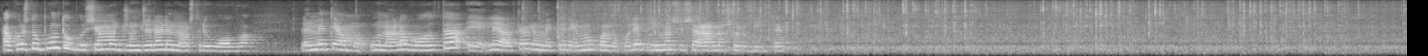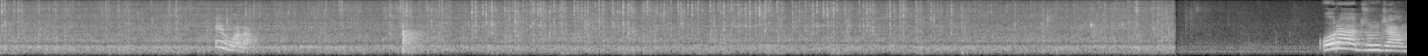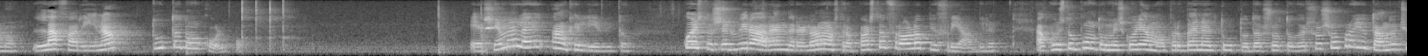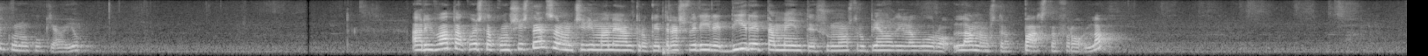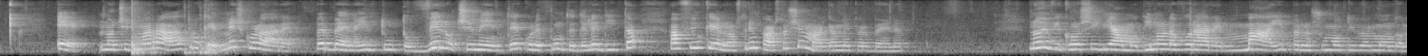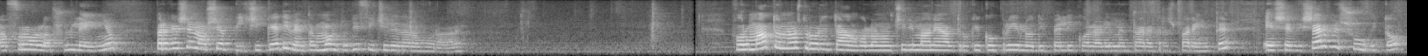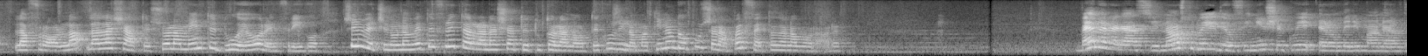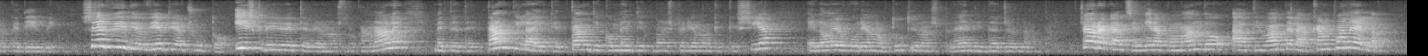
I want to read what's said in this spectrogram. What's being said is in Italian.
A questo punto possiamo aggiungere le nostre uova. Le mettiamo una alla volta e le altre le metteremo quando quelle prima si saranno assorbite. E voilà ora aggiungiamo la farina tutta ad un colpo e assieme a lei anche il lievito questo servirà a rendere la nostra pasta frolla più friabile. A questo punto mescoliamo per bene il tutto da sotto verso sopra aiutandoci con un cucchiaio. Arrivata a questa consistenza non ci rimane altro che trasferire direttamente sul nostro piano di lavoro la nostra pasta frolla e non ci rimarrà altro che mescolare per bene il tutto velocemente con le punte delle dita affinché il nostro impasto si amalgami per bene. Noi vi consigliamo di non lavorare mai per nessun motivo al mondo la frolla sul legno perché sennò si appiccica e diventa molto difficile da lavorare. Formato il nostro rettangolo non ci rimane altro che coprirlo di pellicola alimentare trasparente e se vi serve subito la frolla la lasciate solamente due ore in frigo. Se invece non avete fretta la lasciate tutta la notte così la mattina dopo sarà perfetta da lavorare. Ragazzi, il nostro video finisce qui e non mi rimane altro che dirvi. Se il video vi è piaciuto iscrivetevi al nostro canale, mettete tanti like e tanti commenti come speriamo anche che sia e noi auguriamo a tutti una splendida giornata. Ciao ragazzi, mi raccomando attivate la campanella!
